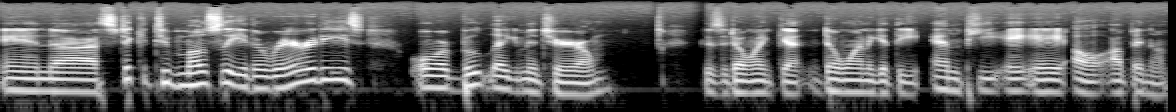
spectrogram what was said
and uh, stick it to mostly either rarities or bootleg material because I don't want get don't want to get the MPAA all up in a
